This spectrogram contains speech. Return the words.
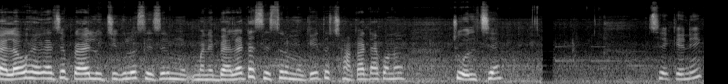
বেলাও হয়ে গেছে, প্রায় লুচিগুলো শেষের মানে বেলাটা শেষের মুখেই তো ছাঁকাটা এখনও চলছে। ছেঁকে নিক,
